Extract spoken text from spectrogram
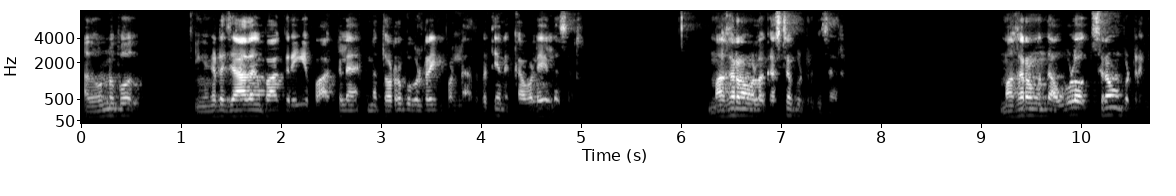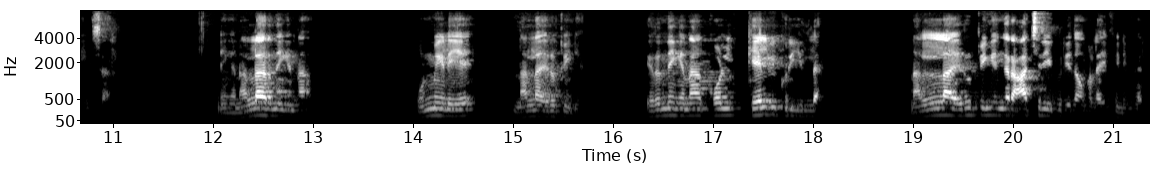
அது ஒன்று போதும். நீங்க ஜாதகம் பார்க்குறீங்க பார்க்கல என்ன தொடர்பு கொள்றீங்க பண்ணல அதை பற்றி எனக்கு கவலையே இல்லை சார். மகரம் அவ்வளோ கஷ்டப்பட்டிருக்கு சார். மகரம் வந்து அவ்வளோ சிரமப்பட்டிருக்கீங்க சார். நீங்கள் நல்லா இருந்தீங்கன்னா உண்மையிலேயே நல்லா இருப்பீங்க. இருந்தீங்கன்னா கொள் கேள்விக்குறி இல்லை. நல்லா இருப்பீங்கங்கிற ஆச்சரியக்குறி தான் உங்கள் லைஃப் இனிமேல்.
